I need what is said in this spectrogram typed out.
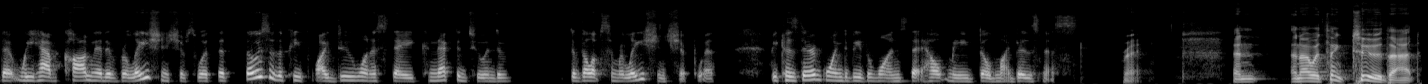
that we have cognitive relationships with, that those are the people I do want to stay connected to and de- develop some relationship with because they're going to be the ones that help me build my business. Right. And and I would think too that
